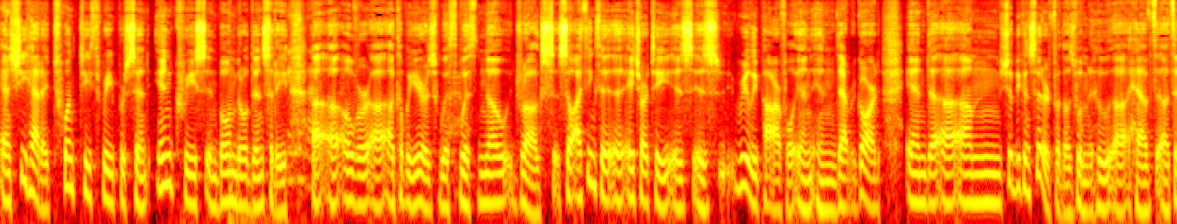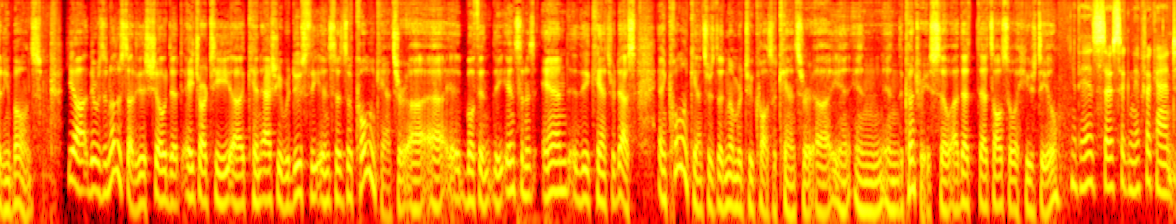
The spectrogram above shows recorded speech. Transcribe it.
And she had a 23% increase in bone mineral density uh, uh, over a couple of years with, with no drugs. So I think that HRT is, is really powerful in, in that regard and um, should be considered for those women who have thinning bones. Yeah, there was another study that showed that HRT can actually reduce the incidence of colon cancer, both in the incidence and the cancer deaths. And colon cancer is the number two cause of cancer uh, in, in, the country. So uh, that that's also a huge deal. It is so significant,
